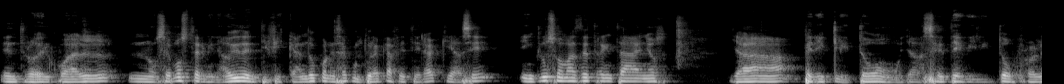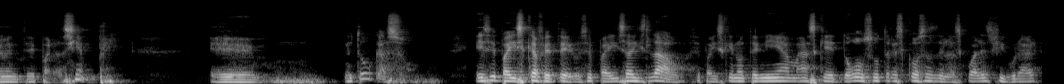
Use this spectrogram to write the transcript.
dentro del cual nos hemos terminado identificando con esa cultura cafetera que hace incluso más de 30 años ya periclitó, ya se debilitó probablemente para siempre. Eh, en todo caso, ese país cafetero, ese país aislado, ese país que no tenía más que dos o tres cosas de las cuales figurar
